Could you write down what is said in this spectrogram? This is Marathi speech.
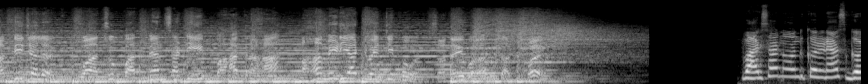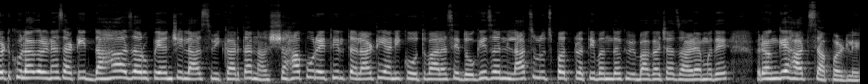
अगदी जलद व अचूक बातम्यांसाठी पाहत रहा महामीडिया ट्वेंटी फोर. सदैव तत्पर. वारसा नोंद करण्यास गट खुला करण्यासाठी दहा हजार रुपयांची लाच स्वीकारताना शहापूर येथील तलाठी आणि कोतवाल असे दोघे जण लाचलुचपत प्रतिबंधक विभागाच्या जाळ्यामध्ये रंगे हात सापडले.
